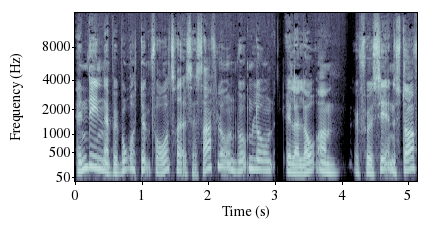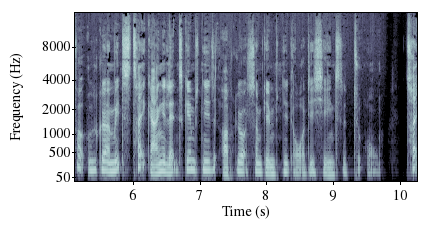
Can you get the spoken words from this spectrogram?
Andelen af beboere dømt for overtrædelse af strafloven, våbenloven eller lov om euforiserende stoffer udgør mindst tre gange landsgennemsnittet opgjort som gennemsnit over de seneste to år. 3.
